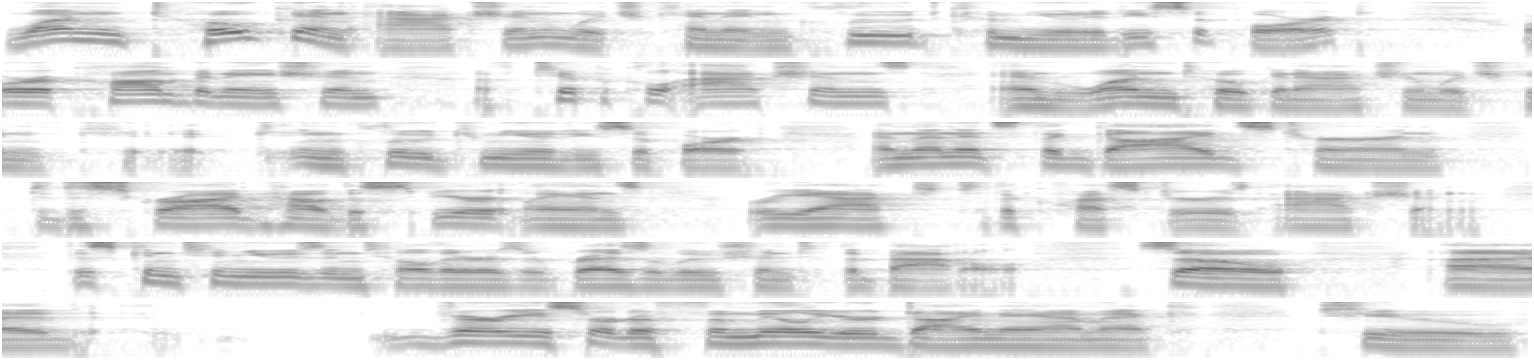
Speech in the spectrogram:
one token action, which can include community support, or a combination of typical actions and one token action, which can c- include community support. And then it's the guide's turn to describe how the spirit lands react to the quester's action. This continues until there is a resolution to the battle. So, uh, very sort of familiar dynamic to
